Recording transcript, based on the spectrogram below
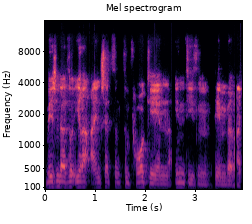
wie ist denn da so Ihre Einschätzung zum Vorgehen in diesem Themenbereich?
